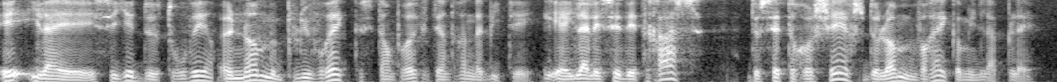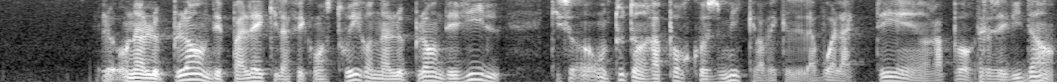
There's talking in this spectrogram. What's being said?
Et il a essayé de trouver un homme plus vrai que cet empereur qu'il était en train d'habiter. Et il a laissé des traces de cette recherche de l'homme vrai, comme il l'appelait. On a le plan des palais qu'il a fait construire, on a le plan des villes qui ont tout un rapport cosmique avec la Voie lactée, un rapport très évident.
